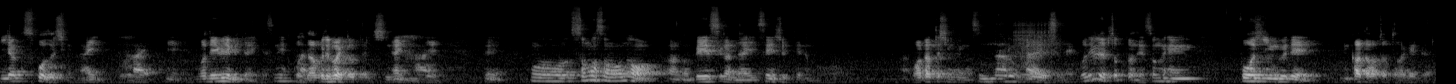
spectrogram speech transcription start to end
リラックスポーズしかない。ので、はい。えーボディビルみたいにですね、こはい。うダブルバイ取ったりしないので、はい。えーもうそもそものあのベースがない選手っていうのも分かってしまいます。なるほどですね。ボディビルはちょっとね、その辺ポージングで肩をちょっと上げたり、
